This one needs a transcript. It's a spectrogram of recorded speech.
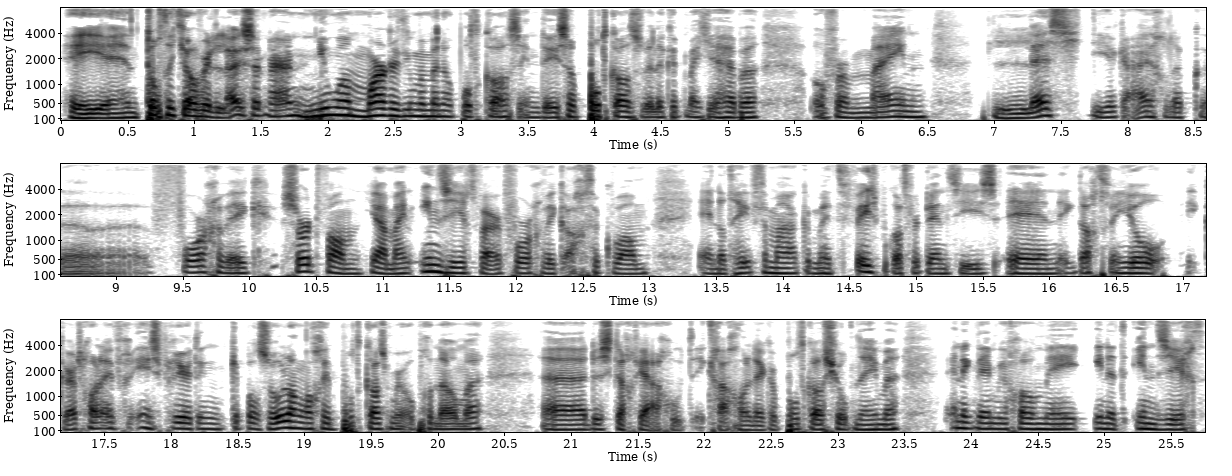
Hey, en toch dat je alweer luistert naar een nieuwe Marketing Memento podcast. In deze podcast wil ik het met je hebben over mijn les die ik eigenlijk uh, vorige week, soort van, ja, mijn inzicht waar ik vorige week achter kwam. En dat heeft te maken met Facebook advertenties. En ik dacht van, joh, ik werd gewoon even geïnspireerd en ik heb al zo lang al geen podcast meer opgenomen. Uh, dus ik dacht, ja goed, ik ga gewoon lekker podcastje opnemen. En ik neem je gewoon mee in het inzicht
